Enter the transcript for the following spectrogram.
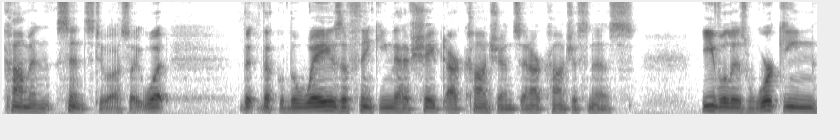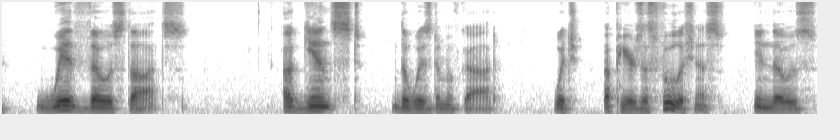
common sense to us like what the, the, the ways of thinking that have shaped our conscience and our consciousness evil is working with those thoughts against the wisdom of God which appears as foolishness in those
